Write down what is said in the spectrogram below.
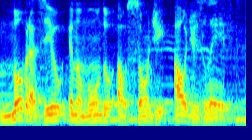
no Brasil e no mundo ao som de Audio Slave.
